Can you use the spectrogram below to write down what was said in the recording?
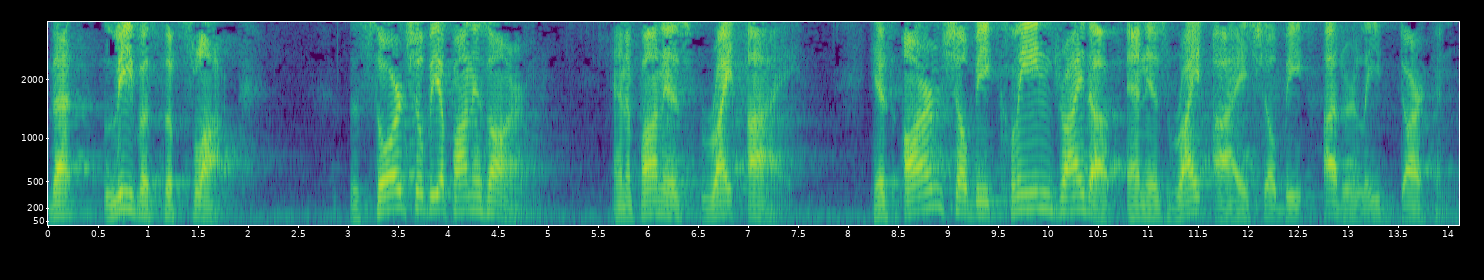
that leaveth the flock. The sword shall be upon his arm and upon his right eye. His arm shall be clean dried up and his right eye shall be utterly darkened.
